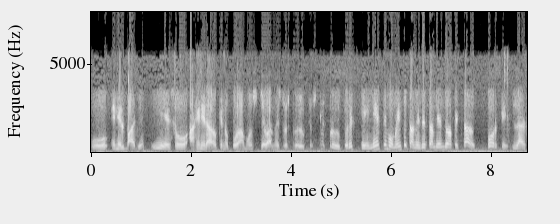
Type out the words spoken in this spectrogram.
o en el valle y eso ha generado que no podamos llevar nuestros productos. Los productores en este momento también se están viendo afectados porque las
